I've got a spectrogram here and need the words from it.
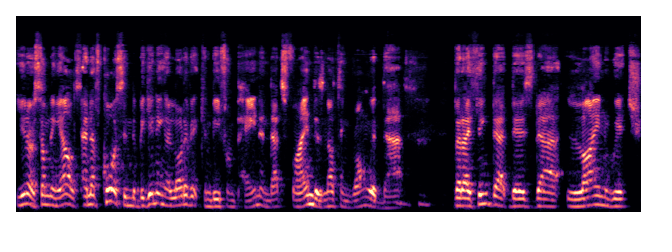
you know, something else. And of course, in the beginning, a lot of it can be from pain, and that's fine. There's nothing wrong with that. Mm-hmm. But I think that there's that line which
